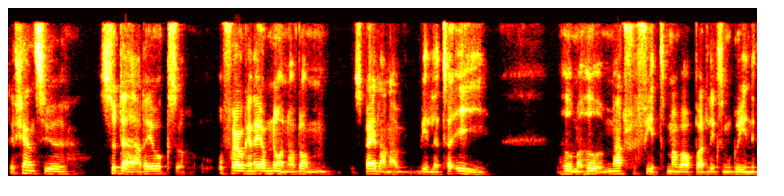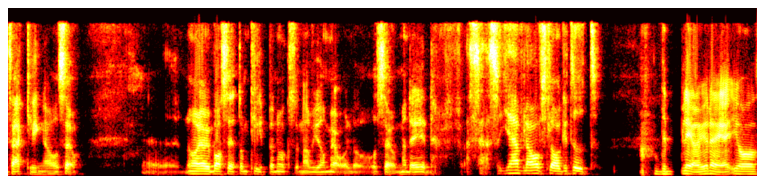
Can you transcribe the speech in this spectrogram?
Det känns ju sådär det också. Och frågan är om någon av de spelarna ville ta i hur, hur matchfit man var på att liksom gå in i tacklingar och så. Eh, nu har jag ju bara sett de klippen också när vi gör mål och, så men det är ser så jävla avslaget ut. Det blir ju det. Jag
